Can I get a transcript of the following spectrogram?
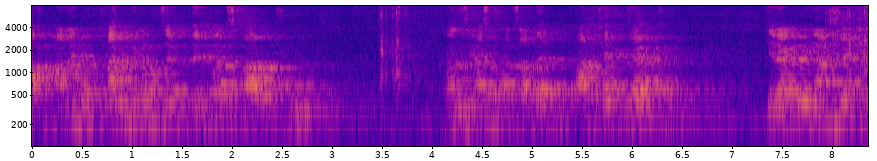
պահպանելու թանկնով ձեռք բերված խաղությունը քանզի աստվածաբեր պարգև կյանքը գերագույն արժեք է,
